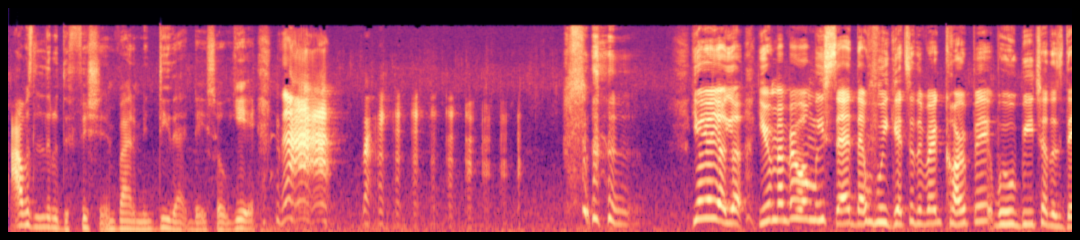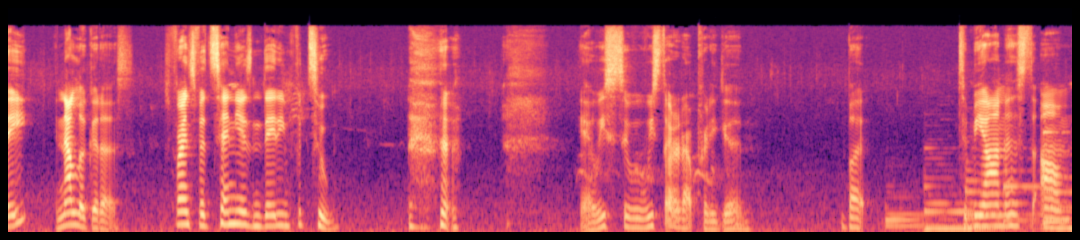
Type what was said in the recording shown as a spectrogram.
I was a little deficient in vitamin D that day, so yeah. yo, yo, yo, yo. You remember when we said that when we get to the red carpet, we will be each other's date? And now look at us. Friends for 10 years and dating for two. yeah, we we started out pretty good. But to be honest, um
